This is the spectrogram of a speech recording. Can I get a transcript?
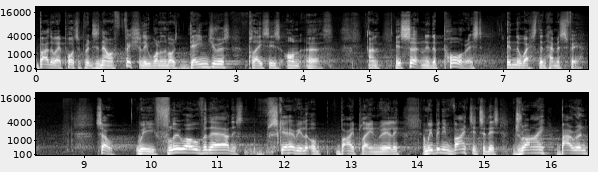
By the way, Port au Prince is now officially one of the most dangerous places on earth. And it's certainly the poorest in the Western Hemisphere. So we flew over there on this scary little biplane, really, and we've been invited to this dry, barren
